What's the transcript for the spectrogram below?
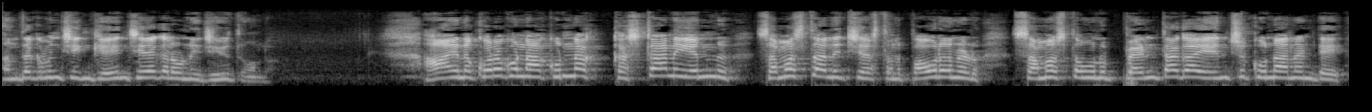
అంతకుమించి ఇంకేం చేయగలవు నీ జీవితంలో? ఆయన కొరకు నాకున్న కష్టాన్ని ఎన్ను సమస్తాన్ని చేస్తాను పౌరనుడు సమస్తమును పెంటగా ఎంచుకున్నానంటే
